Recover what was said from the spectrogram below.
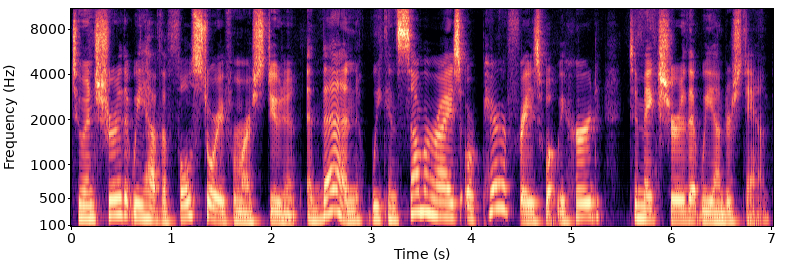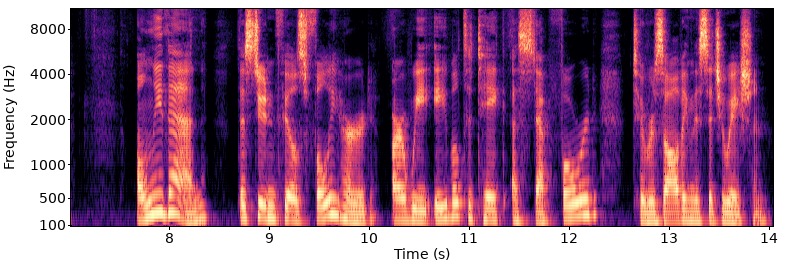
to ensure that we have the full story from our student, and then we can summarize or paraphrase what we heard to make sure that we understand. Only then the student feels fully heard are we able to take a step forward to resolving the situation.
